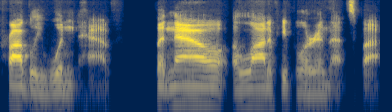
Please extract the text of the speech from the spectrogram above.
probably wouldn't have but now a lot of people are in that spot.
